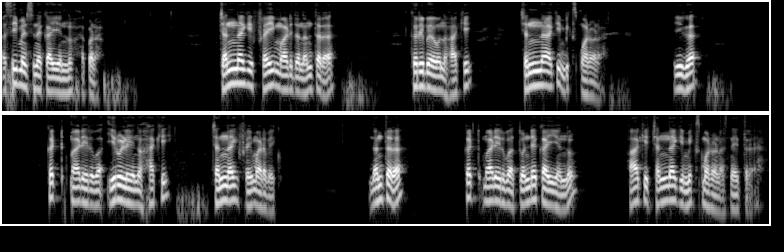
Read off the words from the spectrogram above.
ಹಸಿಮೆಣಸಿನಕಾಯಿಯನ್ನು ಹಾಕೋಣ. ಚೆನ್ನಾಗಿ ಫ್ರೈ ಮಾಡಿದ ನಂತರ ಕರಿಬೇವನ್ನು ಹಾಕಿ ಚೆನ್ನಾಗಿ ಮಿಕ್ಸ್ ಮಾಡೋಣ. ಈಗ ಕಟ್ ಮಾಡಿರುವ ಈರುಳ್ಳಿಯನ್ನು ಹಾಕಿ ಚೆನ್ನಾಗಿ ಫ್ರೈ ಮಾಡಬೇಕು. ನಂತರ ಕಟ್ ಮಾಡಿರುವ ತೊಂಡೆಕಾಯಿಯನ್ನು ಹಾಕಿ ಚೆನ್ನಾಗಿ ಮಿಕ್ಸ್ ಮಾಡೋಣ ಸ್ನೇಹಿತರೆ.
